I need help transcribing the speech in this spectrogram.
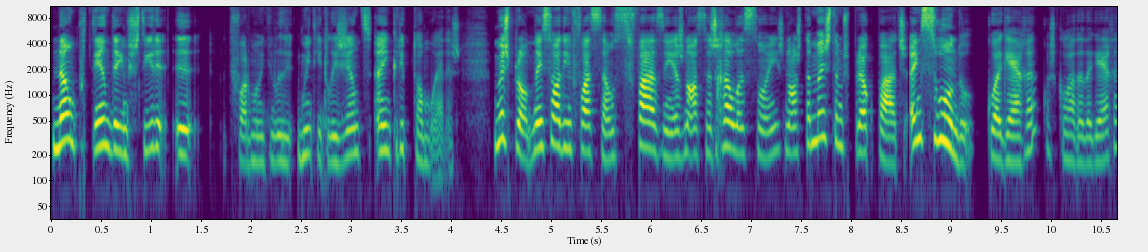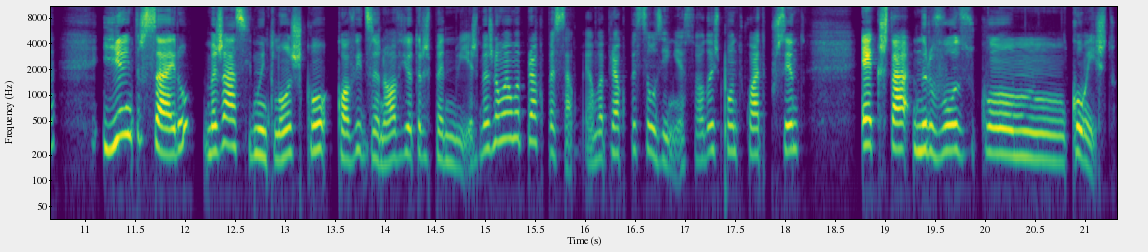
não pretende investir. eh, de forma muito, inteli- muito inteligente em criptomoedas. Mas pronto, nem só de inflação se fazem as nossas relações, nós também estamos preocupados, em segundo, com a guerra, com a escalada da guerra, e em terceiro, mas já assim muito longe, com Covid-19 e outras pandemias. Mas não é uma preocupação, é uma preocupaçãozinha, só 2,4% é que está nervoso com, com isto.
